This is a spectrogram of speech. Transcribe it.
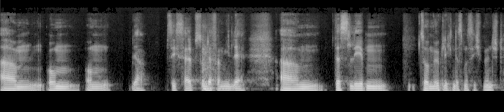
ähm, um, um ja, sich selbst und der Familie ähm, das Leben zu ermöglichen, das man sich wünscht.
